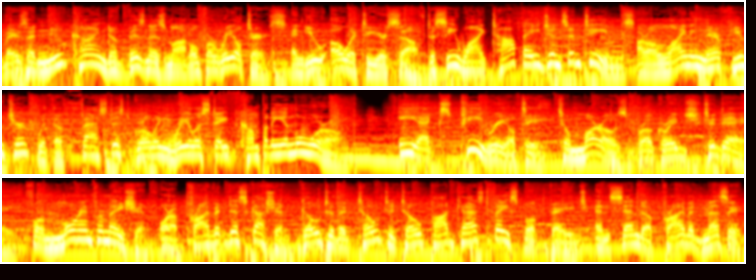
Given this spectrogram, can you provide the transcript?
There's a new kind of business model for realtors, and you owe it to yourself to see why top agents and teams are aligning their future with the fastest growing real estate company in the world. eXp Realty, tomorrow's brokerage today. For more information or a private discussion, go to the Toe to Toe Podcast Facebook page and send a private message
